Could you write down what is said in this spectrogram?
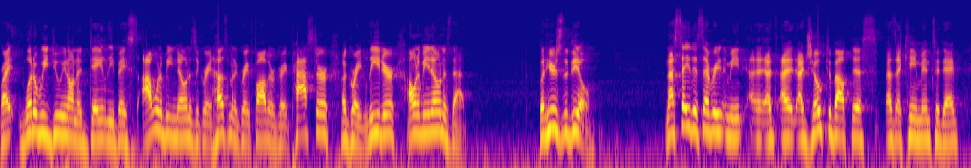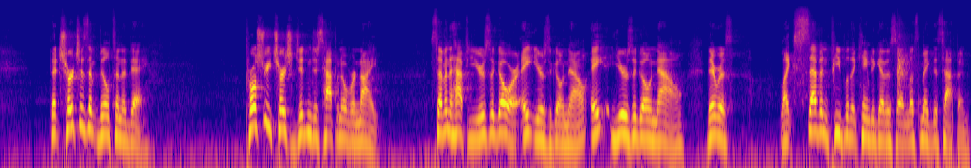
Right? What are we doing on a daily basis? I want to be known as a great husband, a great father, a great pastor, a great leader. I want to be known as that. But here's the deal. And I say this every, I mean, I, I, I joked about this as I came in today that church isn't built in a day. Pearl Street Church didn't just happen overnight seven and a half years ago, or eight years ago now, eight years ago now, there was like seven people that came together and said, let's make this happen.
